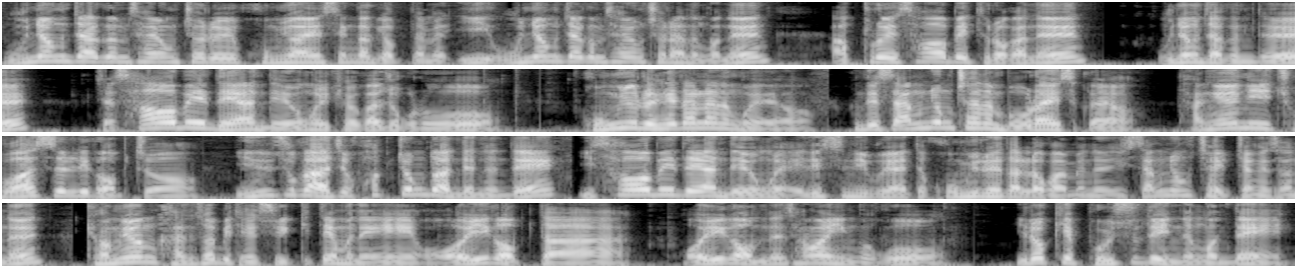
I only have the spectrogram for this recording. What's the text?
운영자금 사용처를 공유할 생각이 없다면 이 운영자금 사용처라는 거는 앞으로의 사업에 들어가는 운영자금들, 자, 사업에 대한 내용을 결과적으로 공유를 해달라는 거예요. 근데 쌍용차는 뭐라 했을까요? 당연히 좋았을 리가 없죠. 인수가 아직 확정도 안 됐는데 이 사업에 대한 내용을 에디슨 이브한테 공유를 해달라고 하면은 이 쌍용차 입장에서는 경영 간섭이 될 수 있기 때문에 어이가 없다. 어이가 없는 상황인 거고 이렇게 볼 수도 있는 건데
